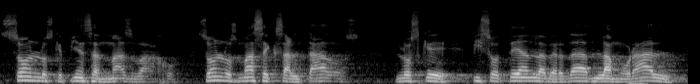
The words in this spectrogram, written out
son los que piensan más bajo, son los más exaltados, los que pisotean la verdad, la moral,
